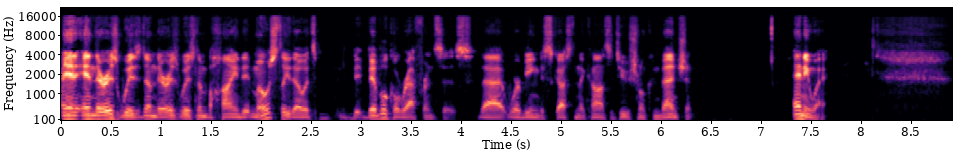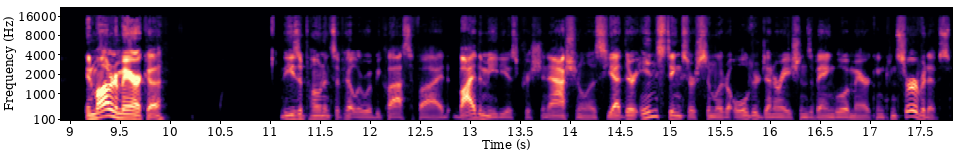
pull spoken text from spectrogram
and and there is wisdom there is wisdom behind it. Mostly though it's b- biblical references that were being discussed in the constitutional convention Anyway, in modern America, these opponents of Hitler would be classified by the media as Christian nationalists, yet their instincts are similar to older generations of Anglo American conservatives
